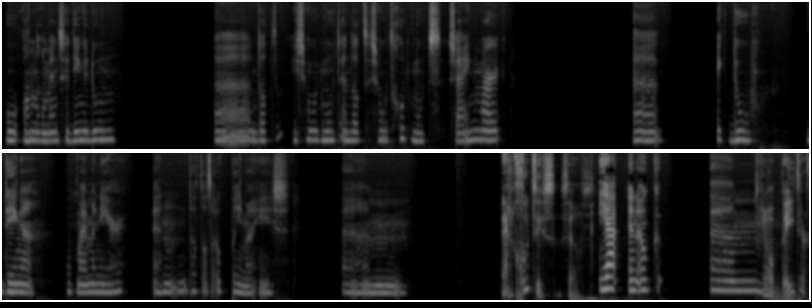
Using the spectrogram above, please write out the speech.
hoe andere mensen dingen doen. Eh, dat is hoe het moet en dat is hoe het goed moet zijn. Maar ik doe dingen op mijn manier en dat dat ook prima is. Ehm, En goed is zelfs. ja, en ook. Ehm, Misschien wel beter.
